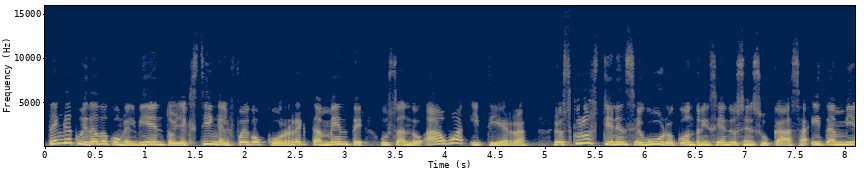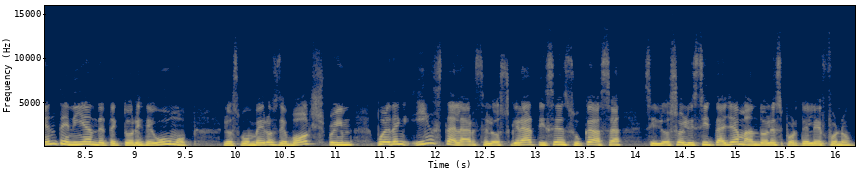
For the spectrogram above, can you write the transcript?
Tenga cuidado con el viento y extinga el fuego correctamente usando agua y tierra. Los Cruz tienen seguro contra incendios en su casa y también tenían detectores de humo. Los bomberos de Box pueden instalárselos gratis en su casa si lo solicita llamándoles por teléfono.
